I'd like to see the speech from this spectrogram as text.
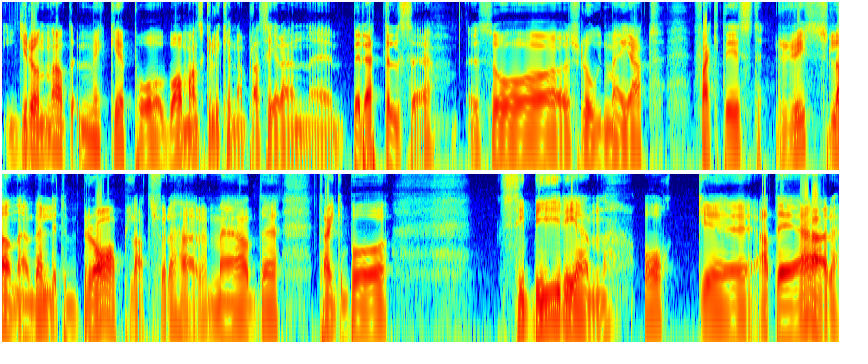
grunnat mycket på var man skulle kunna placera en eh, berättelse så slog det mig att faktiskt Ryssland är en väldigt bra plats för det här med eh, tanke på Sibirien och att det är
